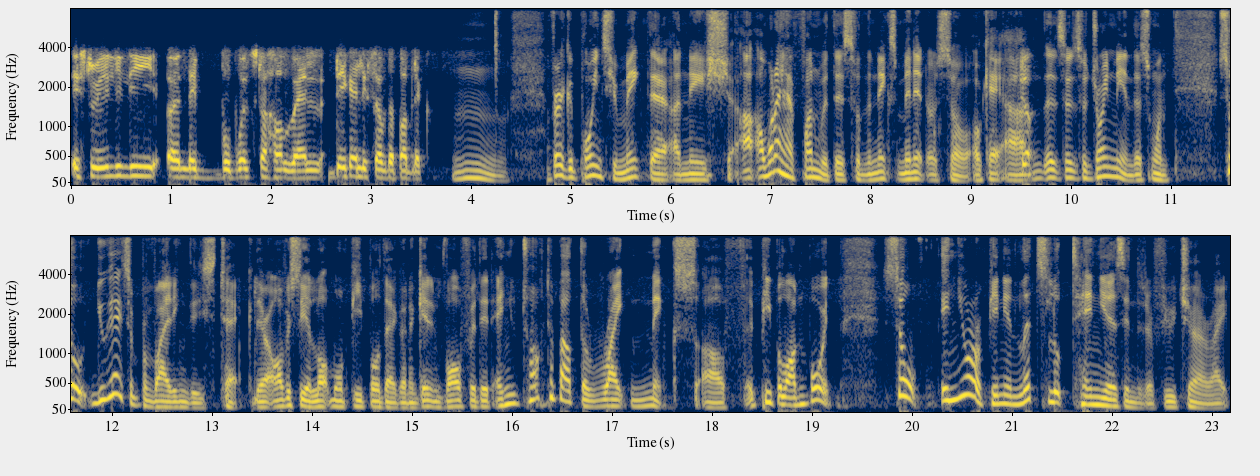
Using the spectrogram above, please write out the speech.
is to really uh, like bolster how well they can serve the public. Mm. Very good points you make there, Aneesh. I, I want to have fun with this for the next minute or so. Okay, um, yep. so, so join me in this one. So you guys are providing these tech. They're obviously a lot more people that are going to get involved with it. And you talked about the right mix of people on board. So, in your opinion, let's look 10 years into the future, right?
